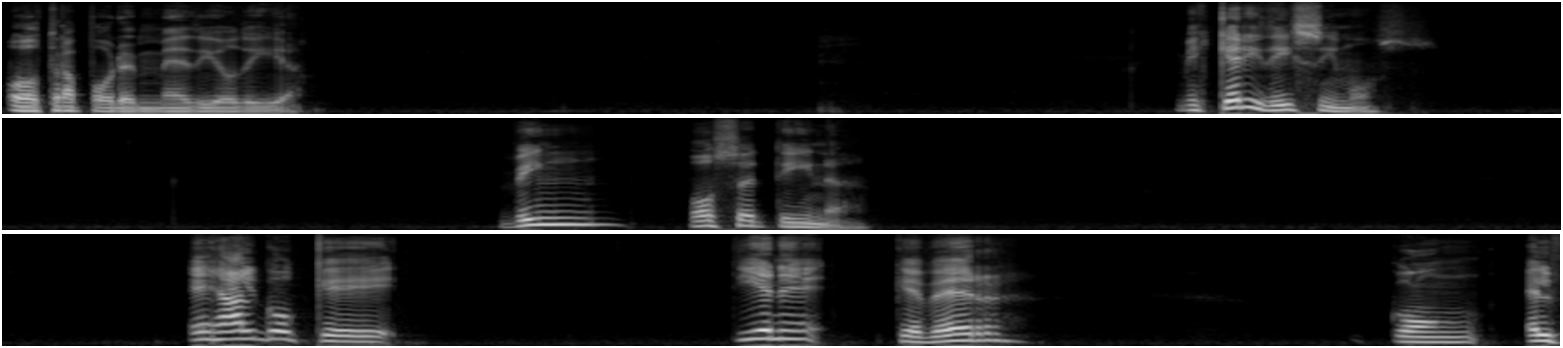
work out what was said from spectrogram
otra por el mediodía. Mis queridísimos, vinposetina es algo que tiene que ver con el,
